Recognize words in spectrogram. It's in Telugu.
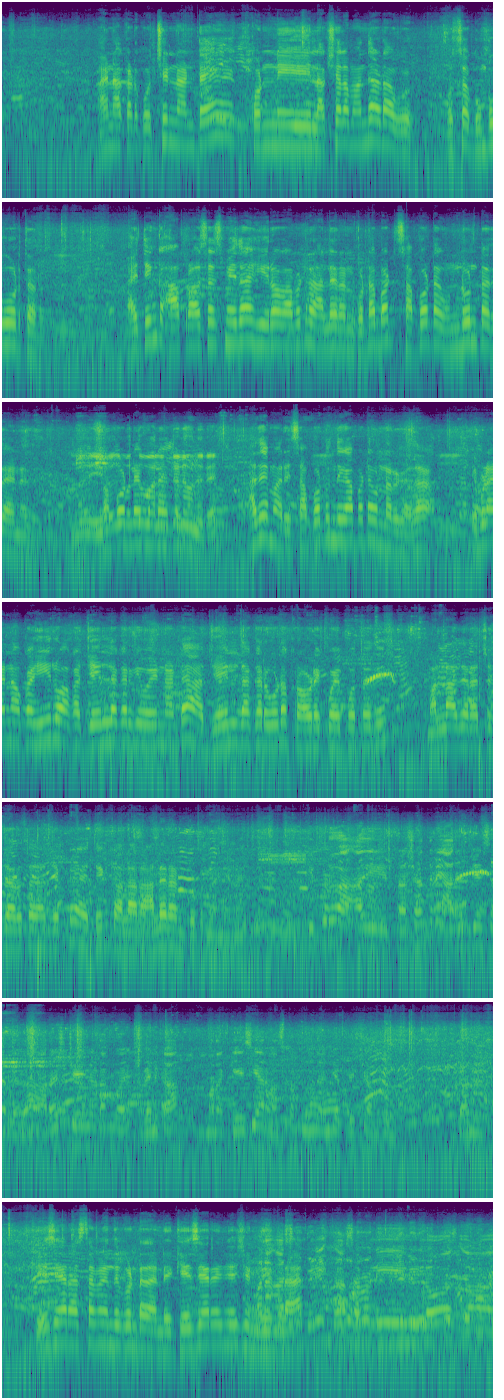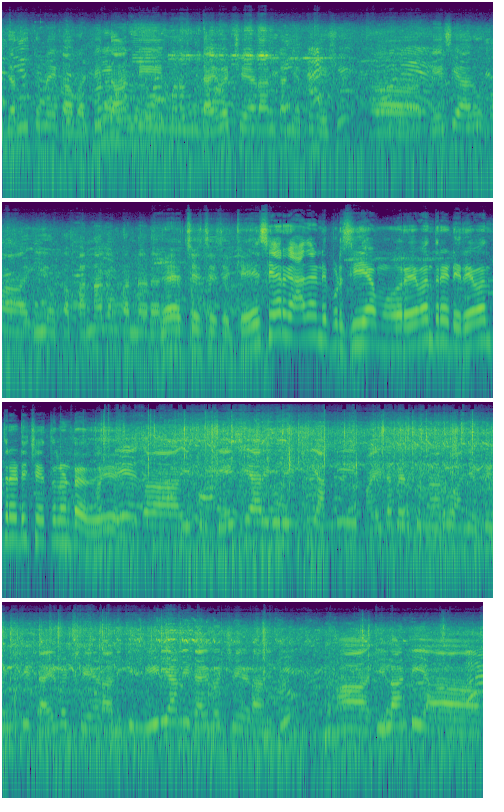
ఆయన అక్కడికి వచ్చిండంటే కొన్ని లక్షల మంది ఆడ వస్తే గుంపు కొడతారు. ఐ థింక్ ఆ ప్రాసెస్ మీద హీరో కాబట్టి రాలేరు అనుకుంటా బట్ సపోర్ట్ ఉండుంటుంది ఆయనది. సపోర్ట్ లేకుండా అదే మరి సపోర్ట్ ఉంది కాబట్టి ఉన్నారు కదా. ఇప్పుడు ఆయన ఒక హీరో అక్కడ జైలు దగ్గరికి పోయిందంటే ఆ జైలు దగ్గర కూడా క్రౌడ్ ఎక్కువైపోతుంది. మళ్ళీ అదే రచ్చ జరుగుతుంది అని చెప్పి ఐ థింక్ అలా రాలేరు అనుకుంటున్నాను నేనైతే. ఇప్పుడు అది ప్రశాంత్ని అరెస్ట్ చేశారు కదా అరెస్ట్ చేయడం వెనుక మన కేసీఆర్ హస్తం ఉందని చెప్పేసి అంటున్నారు కేసీఆర్ హస్తం ఎందుకు ఉంటుందండి? కేసీఆర్ ఏం చేసిండు మన ఇంట్లో అసెంబ్లీ అసెంబ్లీలో జరుగుతున్నాయి కాబట్టి దాన్ని మనం డైవర్ట్ చేయడానికి అని చెప్పేసి కేసీఆర్ ఈ యొక్క పన్నాగం ఛీ. కేసీఆర్ కాదండి. ఇప్పుడు సీఎం రేవంత్ రెడ్డి రేవంత్ రెడ్డి చేతులు ఉంటుంది ఇప్పుడు కేసీఆర్ గురించి అన్ని బయట పెడుతున్నారు అని చెప్పేసి డైవర్ట్ చేయడానికి మీడియాని డైవర్ట్ చేయడానికి ఇలాంటి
